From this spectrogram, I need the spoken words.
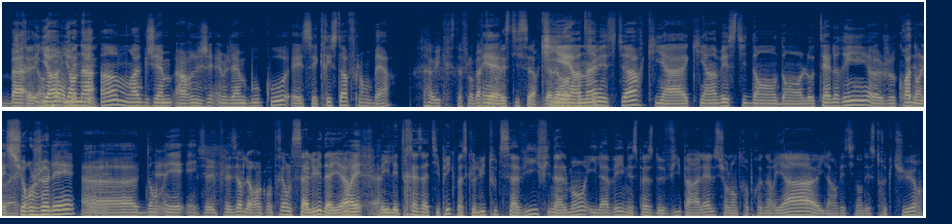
Bah, il y, y en a un, moi, que j'aime, alors j'aime j'aime beaucoup, et c'est Christophe Lambert, ah oui Christophe Lambert Et, qui est investisseur que qui est un investisseur qui a, qui a investi dans, dans l'hôtellerie, euh, je crois, dans les surgelés. euh, Et- j'ai eu le plaisir de le rencontrer on le salue d'ailleurs mais il est très atypique parce que lui toute sa vie finalement il avait une espèce de vie parallèle sur l'entrepreneuriat euh, il a investi dans des structures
